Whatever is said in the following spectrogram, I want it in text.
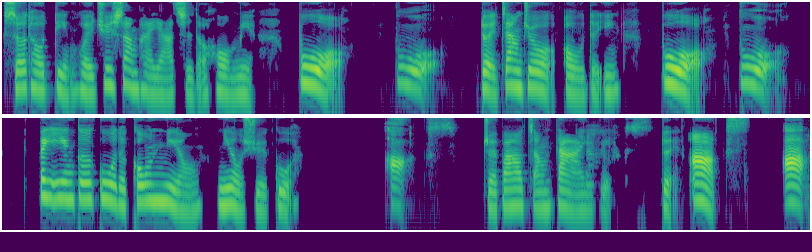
舌头顶回去上排牙齿的后面，“不不”，对，这样就偶的音，“不不”。被阉割过的公牛，你有学过？ox。嘴巴要张大一点，对，ox，ox，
